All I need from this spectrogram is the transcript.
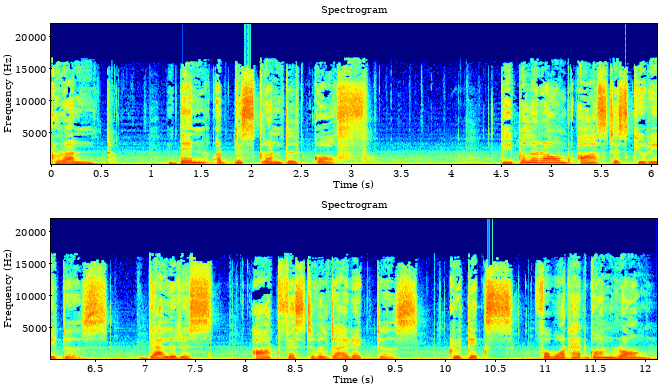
grunt, then a disgruntled cough. People around asked his curators, gallerists, art festival directors, critics for what had gone wrong.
